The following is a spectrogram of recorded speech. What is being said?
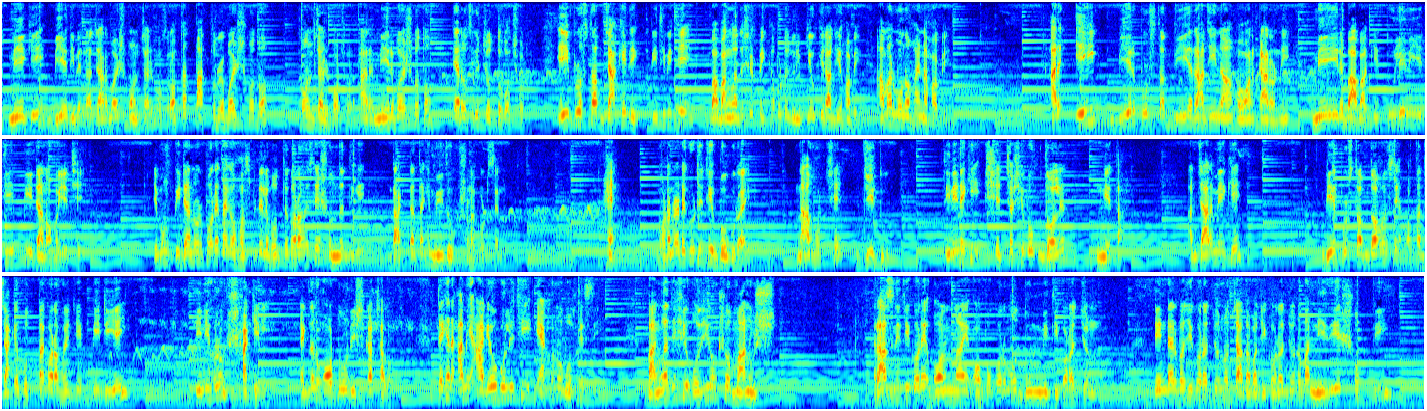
মেয়েকে বিয়ে দিবেন না, যার বয়স পঞ্চাশ বছর, অর্থাৎ পাত্রের বয়স কত? পঞ্চাশ বছর। আর মেয়ের বয়স কত? তেরো থেকে চোদ্দ বছর। এই প্রস্তাব যাকে দেখ পৃথিবীতে বা বাংলাদেশের প্রেক্ষাপটে যদি কেউ কি রাজি হবে? আমার মনে হয় না হবে। আর এই বিয়ের প্রস্তাব দিয়ে রাজি না হওয়ার কারণে মেয়ের বাবাকে তুলে নিয়ে যেয়ে পিটানো হয়েছে। এবং পিটানোর পরে তাকে হসপিটালে ভর্তি করা হয়েছে। সন্ধ্যার দিকে ডাক্তার তাকে মৃত ঘোষণা করছেন। হ্যাঁ ঘটনাটা ঘটেছে বগুড়ায়। নাম হচ্ছে জিতু। তিনি নাকি স্বেচ্ছাসেবক দলের নেতা। আর যার মেয়েকে বিয়ের প্রস্তাব দেওয়া হয়েছে, অর্থাৎ যাকে হত্যা করা হয়েছে পিটিআই তিনি হলো শাকিল, একজন অটো রিক্সা চালক। দেখেন, আমি আগেও বলেছি এখনও বলতেছি, বাংলাদেশি অধিকাংশ মানুষ রাজনীতি করে অন্যায়, অপকর্ম, দুর্নীতি করার জন্য, টেন্ডারবাজি করার জন্য, চাঁদাবাজি করার জন্য বা নিজের শক্তি,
